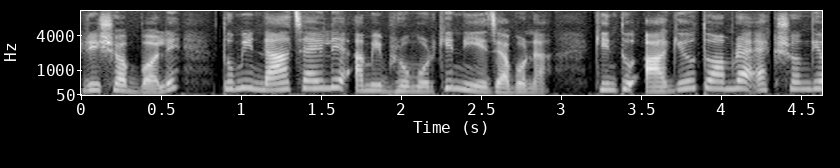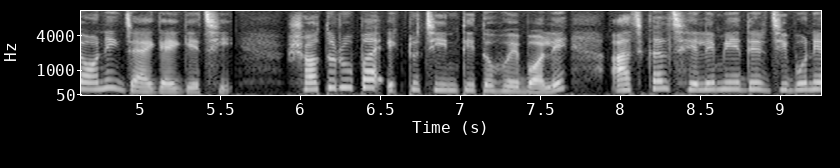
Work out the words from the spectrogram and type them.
ঋষভ বলে, তুমি না চাইলে আমি ভ্রমরকে নিয়ে যাব না, কিন্তু আগেও তো আমরা একসঙ্গে অনেক জায়গায় গেছি। শতরূপা একটু চিন্তিত হয়ে বলে, আজকাল ছেলে মেয়েদের জীবনে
